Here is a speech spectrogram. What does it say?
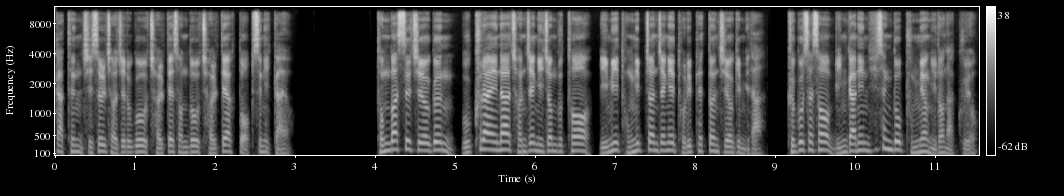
같은 짓을 저지르고 절대선도 절대악도 없으니까요. 돈바스 지역은 우크라이나 전쟁 이전부터 이미 독립전쟁에 돌입했던 지역입니다. 그곳에서 민간인 희생도 분명 일어났고요.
